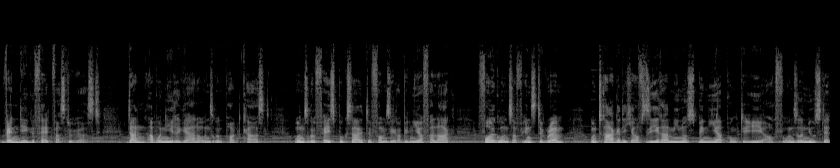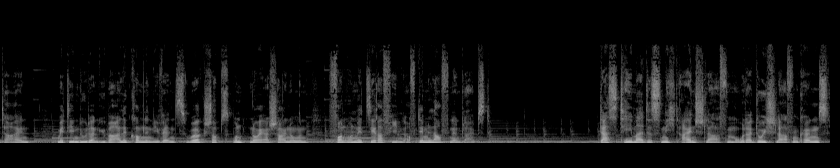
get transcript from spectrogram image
Wenn dir gefällt, was du hörst, dann abonniere gerne unseren Podcast, unsere Facebook-Seite vom Serabenia Verlag, folge uns auf Instagram und trage dich auf sera-benia.de auch für unsere Newsletter ein, mit dem du dann über alle kommenden Events, Workshops und Neuerscheinungen von und mit Seraphin auf dem Laufenden bleibst. Das Thema des Nicht-Einschlafen oder Durchschlafen-Könnens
